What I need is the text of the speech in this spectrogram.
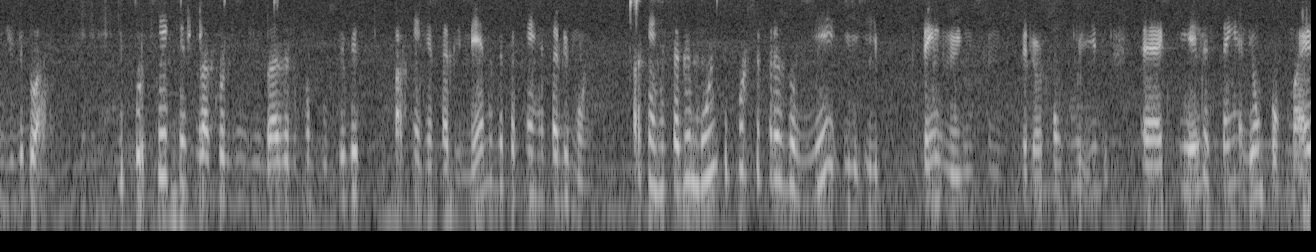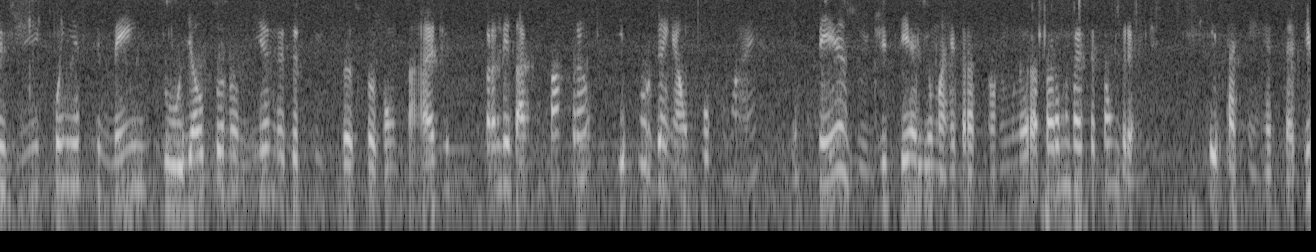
individuais. E por que, que esses acordos individuais eles são possíveis para quem recebe menos e para quem recebe muito? Para quem recebe muito, por se presumir, e, e tendo o ensino superior concluído, é, que eles têm ali um pouco mais de conhecimento e autonomia no exercício da sua vontade para lidar com o patrão e por ganhar um pouco mais, o peso de ter ali uma retração remuneratória não vai ser tão grande. E para quem recebe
